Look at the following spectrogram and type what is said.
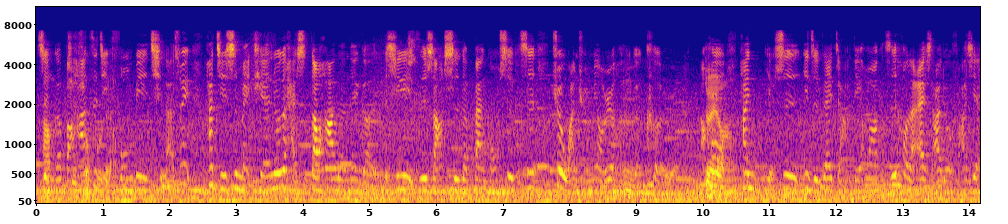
整个把他自己封闭起来，所以他即使每天就是还是到他的那个心理咨商师的办公室，可是却完全没有任何一个客人，然后他也是一直在讲电话，可是后来艾莎就发现，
